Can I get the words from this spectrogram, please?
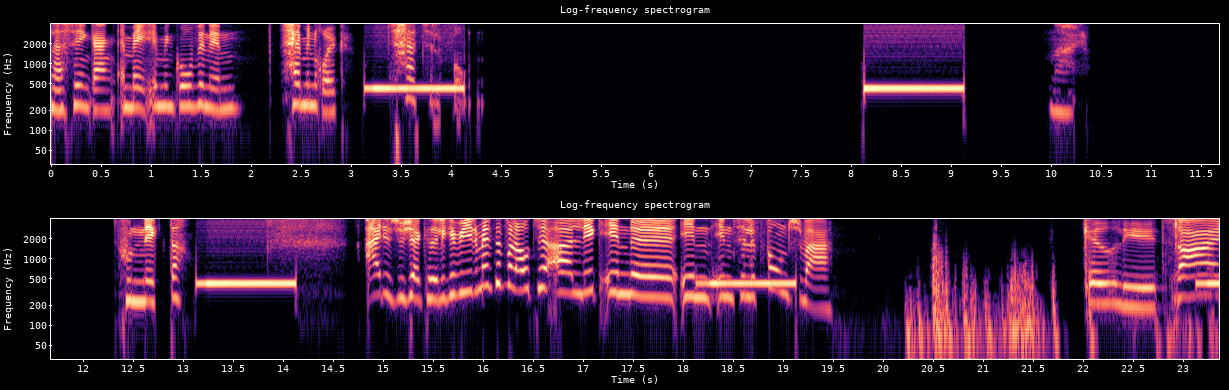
Lad os se en gang. Amalie, min gode veninde. Ha' min ryg. Tag telefonen. Nej. Hun nægter. Ej, det synes jeg er kedeligt. Kan vi i det mindste få lov til at lægge en, øh, en, en telefonsvar? Kedeligt. Nej,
